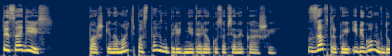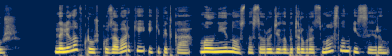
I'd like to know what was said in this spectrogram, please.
«Ты садись!» Пашкина мать поставила перед ней тарелку с овсяной кашей. «Завтракай и бегом в душ». Налила в кружку заварки и кипятка, молниеносно соорудила бутерброд с маслом и сыром.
